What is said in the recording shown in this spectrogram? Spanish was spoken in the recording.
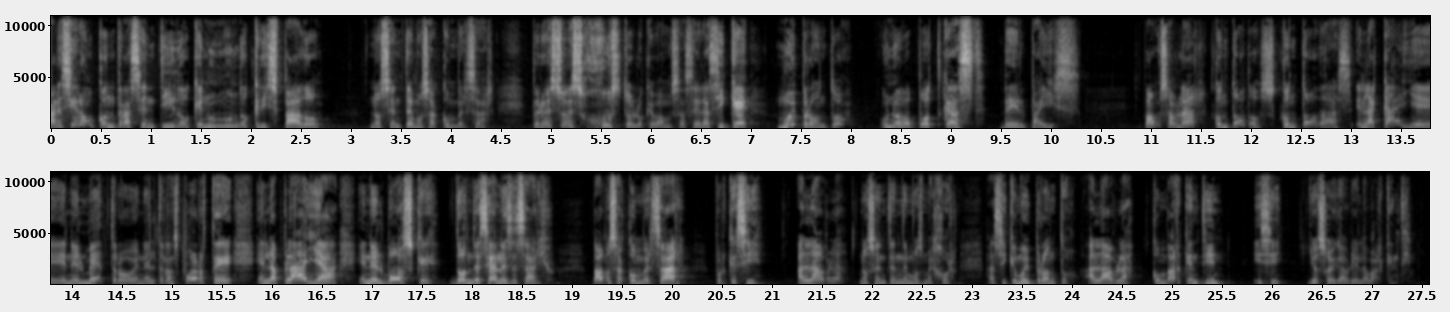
Pareciera un contrasentido que en un mundo crispado nos sentemos a conversar. Pero eso es justo lo que vamos a hacer. Así que muy pronto, un nuevo podcast de El País. Vamos a hablar con todos, con todas, en la calle, en el metro, en el transporte, en la playa, en el bosque, donde sea necesario. Vamos a conversar porque sí, al habla nos entendemos mejor. Así que muy pronto, al habla con Barkentin. Y sí, yo soy Gabriela Barkentin.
